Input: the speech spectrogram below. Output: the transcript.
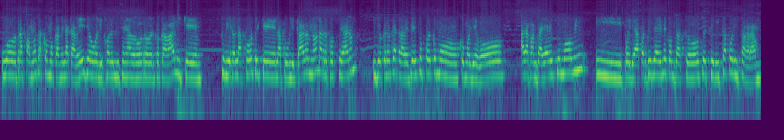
hubo otras famosas como Camila Cabello o el hijo del diseñador Roberto Cavalli que subieron la foto y que la publicaron, ¿no? La repostearon y yo creo que a través de eso fue como, como llegó a la pantalla de su móvil y pues ya a partir de ahí me contactó su estilista por Instagram.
